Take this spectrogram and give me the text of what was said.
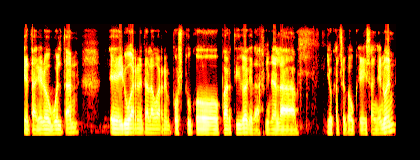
eta gero bueltan, e, irugarren eta laugarren postuko partiduak eta finala jokatzeko aukera izan genuen.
